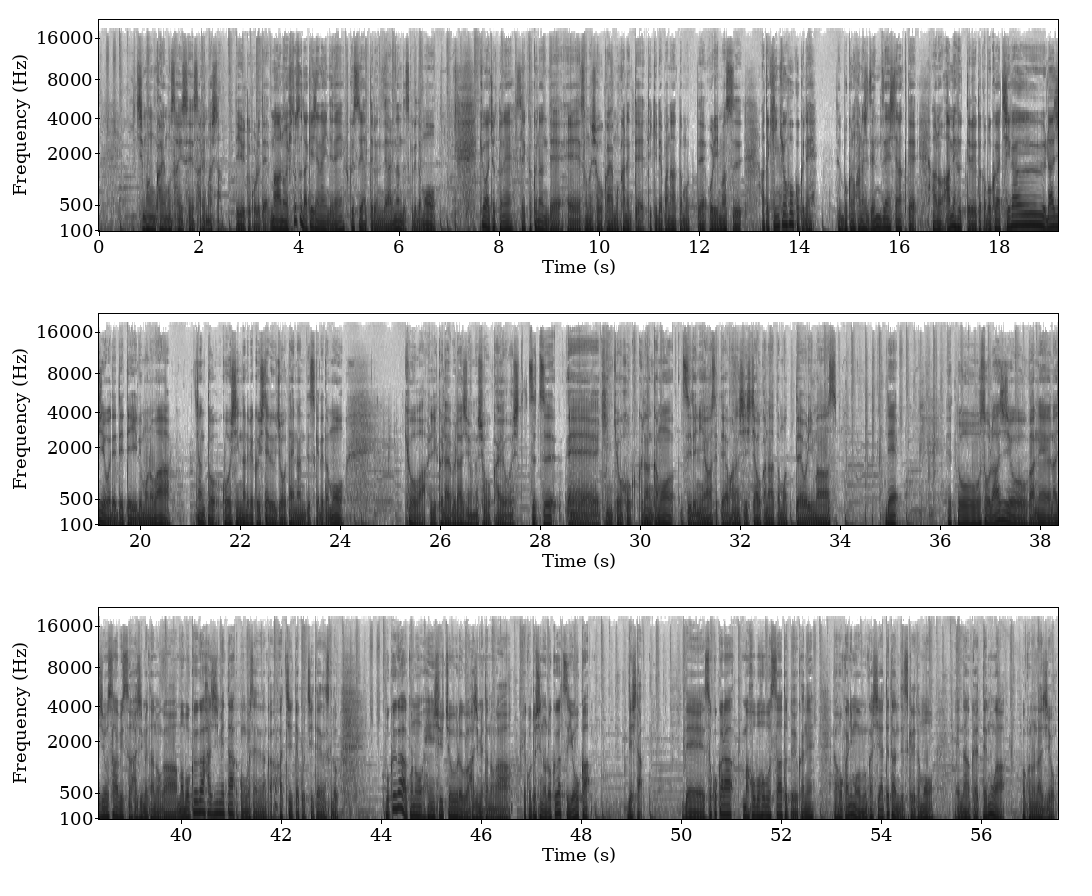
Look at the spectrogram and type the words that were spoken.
1万回も再生されましたっていうところでまああの一つだけじゃないんでね複数やってるんであれなんですけれども今日はちょっとねせっかくなんで、えーその紹介も兼ねてできればなと思っております。あと近況報告ね僕の話全然してなくてあの雨降ってるとか僕が違うラジオで出ているものはちゃんと更新なるべくしてる状態なんですけれども今日はリクライブラジオの紹介をしつつ、えー近況報告なんかもついでに合わせてお話ししちゃおうかなと思っております。でえっとそうラジオがねラジオサービス始めたのが、まあ、僕が始めたごめんなさいねなんかあっち行ったりこっち行ったりなんですけど僕がこの編集長ブログを始めたのが今年の6月8日でした。でそこから、まあ、ほぼほぼスタートというかね他にも昔やってたんですけれどもえ長くやってるのが、まこのラジオ。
